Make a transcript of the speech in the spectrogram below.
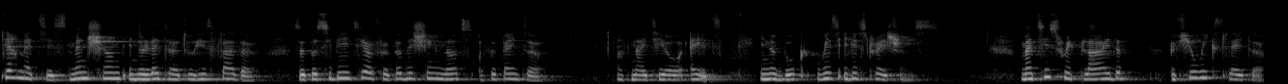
Pierre Matisse mentioned in a letter to his father the possibility of republishing notes of a painter of 1908 in a book with illustrations. Matisse replied a few weeks later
